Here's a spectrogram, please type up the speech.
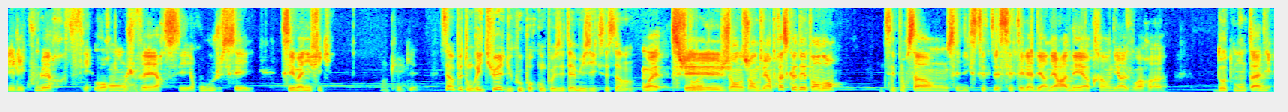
Et les couleurs, c'est orange, vert, c'est rouge, c'est c'est magnifique. Ok. C'est un peu ton rituel du coup pour composer ta musique, c'est ça hein? Ouais, j'en deviens presque dépendant. C'est pour ça, on s'est dit que c'était la dernière année. Après, on irait voir euh, d'autres montagnes.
